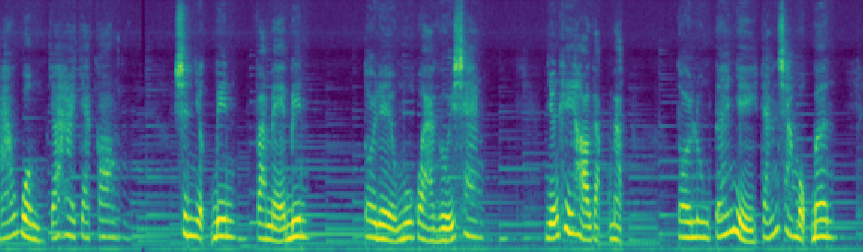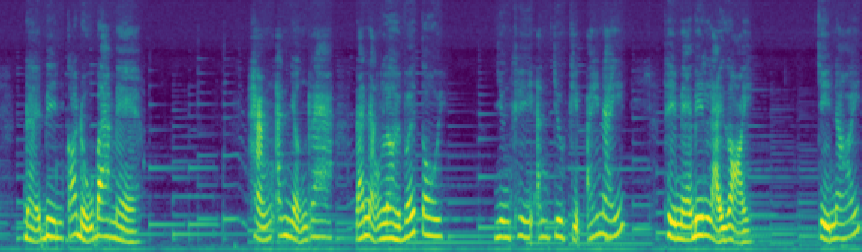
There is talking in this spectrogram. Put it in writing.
áo quần cho hai cha con. Sinh nhật bin và mẹ bin, tôi đều mua quà gửi sang. Những khi họ gặp mặt, tôi luôn tế nhị tránh sang một bên để Bin có đủ ba mẹ. Hẳn anh nhận ra đã nặng lời với tôi, nhưng khi anh chưa kịp ấy nấy, thì mẹ Bin lại gọi. Chị nói,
